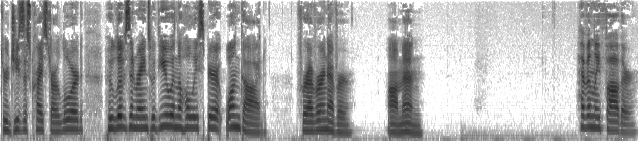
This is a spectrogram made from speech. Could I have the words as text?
Through Jesus Christ our Lord, who lives and reigns with you in the Holy Spirit, one God, forever and ever. Amen. Heavenly Father,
